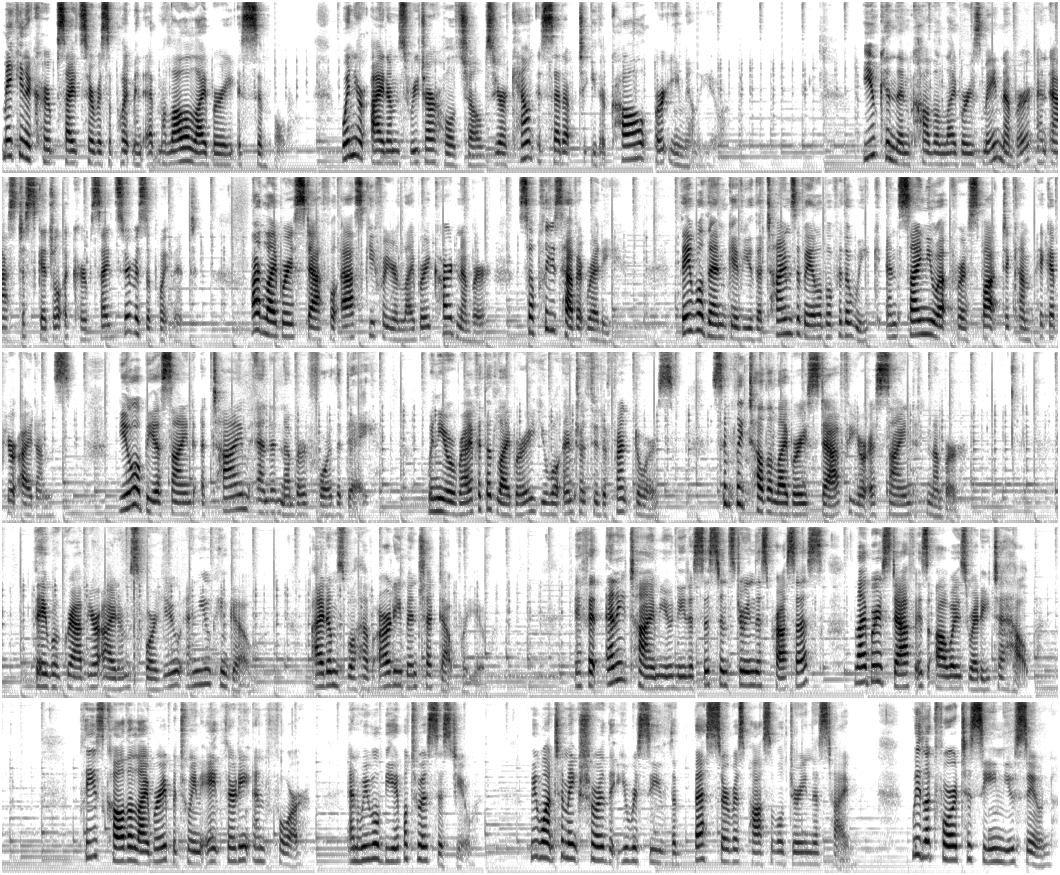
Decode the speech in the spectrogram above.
Making a curbside service appointment at Molalla Library is simple. When your items reach our hold shelves, your account is set up to either call or email you. You can then call the library's main number and ask to schedule a curbside service appointment. Our library staff will ask you for your library card number, so please have it ready. They will then give you the times available for the week and sign you up for a spot to come pick up your items. You will be assigned a time and a number for the day. When you arrive at the library, you will enter through the front doors. Simply tell the library staff your assigned number. They will grab your items for you and you can go. Items will have already been checked out for you. If at any time you need assistance during this process, library staff is always ready to help. Please call the library between 8:30 and 4 and we will be able to assist you. We want to make sure that you receive the best service possible during this time. We look forward to seeing you soon.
